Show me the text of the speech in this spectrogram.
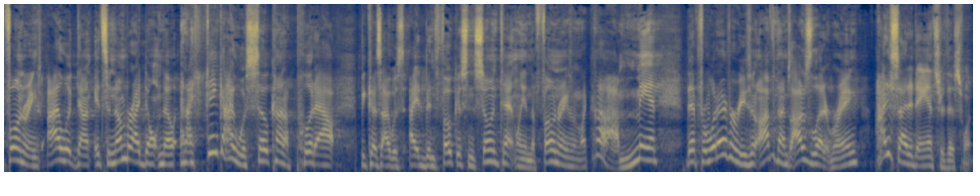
phone rings. I look down. It's a number I don't know, and I think I was so kind of put out because I was I had been focusing so intently, and the phone rings. I'm like, ah, oh, man, that for whatever reason, oftentimes I'll just let it ring. I decided to answer this one.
